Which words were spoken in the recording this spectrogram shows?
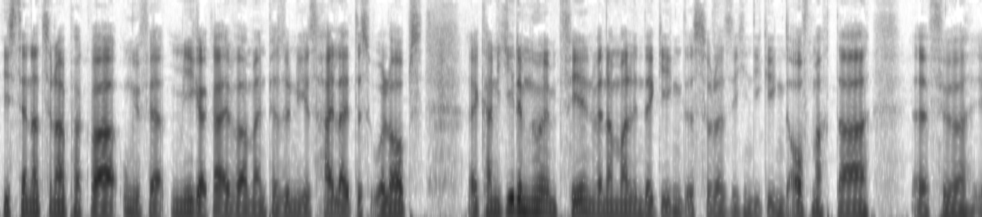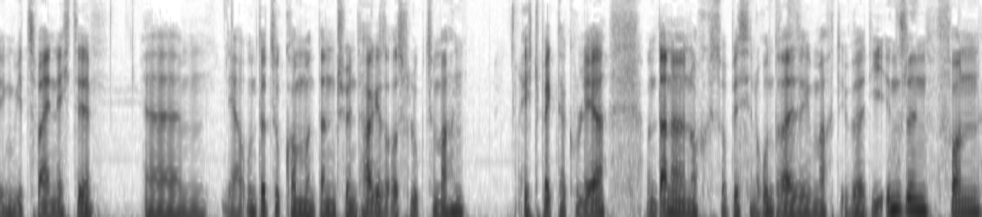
hieß der Nationalpark, war ungefähr mega geil, war mein persönliches Highlight des Urlaubs. Äh, kann ich jedem nur empfehlen, wenn er mal in der Gegend ist oder sich in die Gegend aufmacht, da äh, für irgendwie zwei Nächte ähm, ja unterzukommen und dann einen schönen Tagesausflug zu machen echt spektakulär. Und dann haben wir noch so ein bisschen Rundreise gemacht über die Inseln von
